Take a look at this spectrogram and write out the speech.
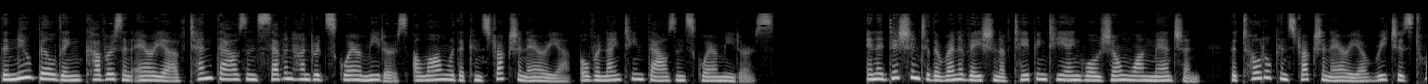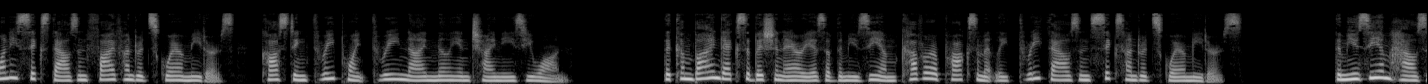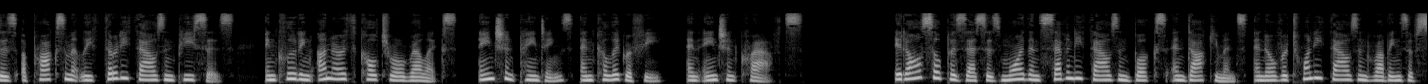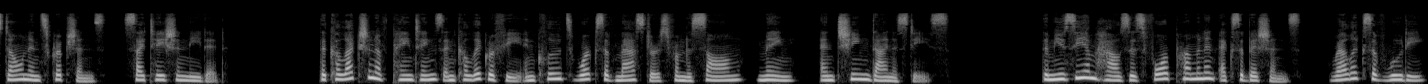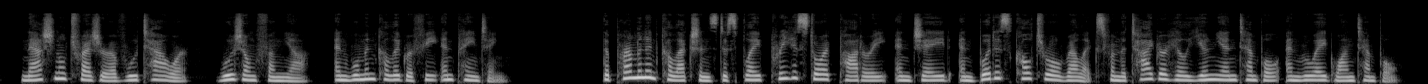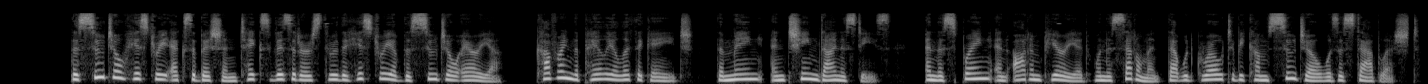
The new building covers an area of 10,700 square meters along with a construction area over 19,000 square meters. In addition to the renovation of Taiping Tianguo Zhongwang Mansion, the total construction area reaches 26,500 square meters, costing 3.39 million Chinese yuan. The combined exhibition areas of the museum cover approximately 3,600 square meters. The museum houses approximately 30,000 pieces, including unearthed cultural relics, ancient paintings and calligraphy, and ancient crafts. It also possesses more than 70,000 books and documents and over 20,000 rubbings of stone inscriptions, citation needed. The collection of paintings and calligraphy includes works of masters from the Song, Ming, and Qing dynasties. The museum houses four permanent exhibitions, Relics of Wudi, National Treasure of Wu Tower, Wuzhong Fengya, and Wumen Calligraphy and Painting. The permanent collections display prehistoric pottery and jade and Buddhist cultural relics from the Tiger Hill Yunyan Temple and Ruiguang Temple. The Suzhou History Exhibition takes visitors through the history of the Suzhou area, covering the Paleolithic Age, the Ming and Qing dynasties, and the spring and autumn period when the settlement that would grow to become Suzhou was established.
